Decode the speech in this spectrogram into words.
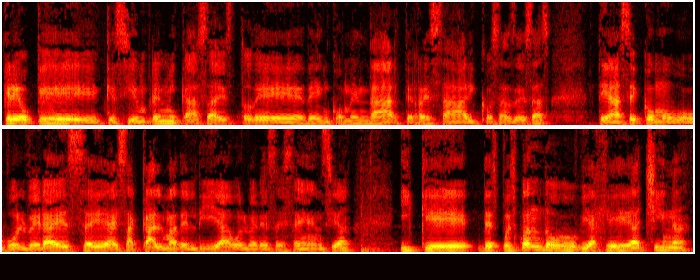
creo que, que siempre en mi casa esto de, de encomendarte, rezar y cosas de esas, te hace como volver a, ese, a esa calma del día, volver a esa esencia. Y que después cuando viajé a China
